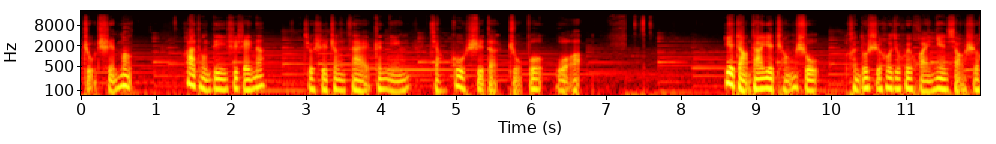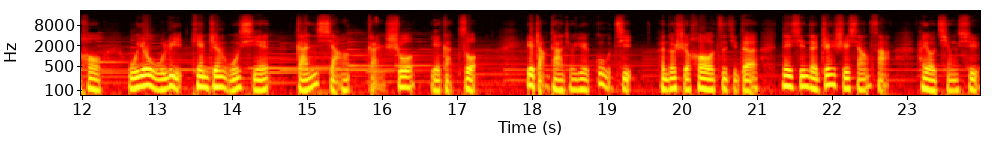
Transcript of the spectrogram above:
主持梦。话筒地是谁呢？就是正在跟您讲故事的主播我。越长大越成熟，很多时候就会怀念小时候无忧无虑、天真无邪，敢想敢说也敢做。越长大就越顾忌。很多时候，自己的内心的真实想法还有情绪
